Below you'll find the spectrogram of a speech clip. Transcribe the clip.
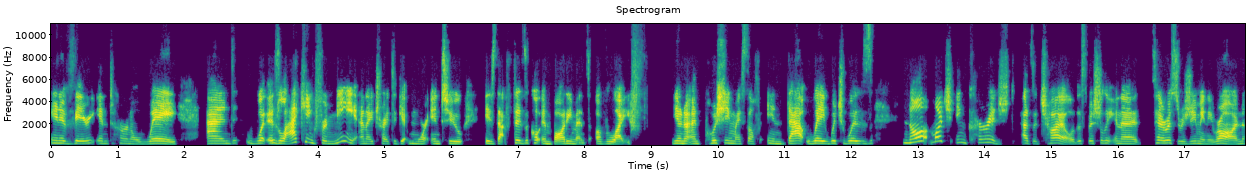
in a very internal way. And what is lacking for me and i try to get more into is that physical embodiment of life you know and pushing myself in that way which was not much encouraged as a child, especially in a terrorist regime in Iran,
